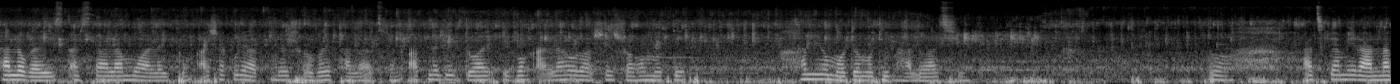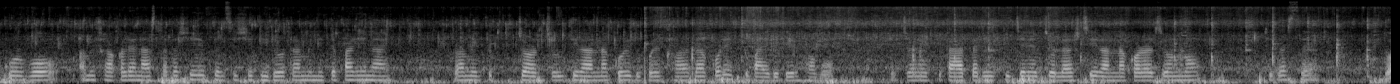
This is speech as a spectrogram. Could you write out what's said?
হ্যালো গাইজ আসসালামু আলাইকুম। আশা করি আপনারা সবাই ভালো আছেন। আপনাদের দোয়ায় এবং আল্লাহর অশেষ সহমতে আমিও মোটামুটি ভালো আছি। তো আজকে আমি রান্না করব। আমি সকালে নাস্তাটা সেরে ফেলছি, সে ভিডিওটা আমি নিতে পারি নাই। তো আমি একটু চট চটজলদি রান্না করে, দুপুরে খাওয়া দাওয়া করে একটু বাইরে বের হব। এর জন্য একটু তাড়াতাড়ি কিচেনে চলে আসছি রান্না করার জন্য। ঠিক আছে? তো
